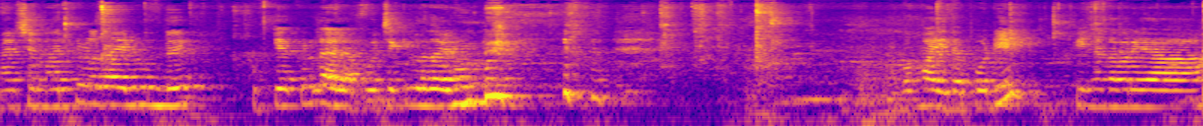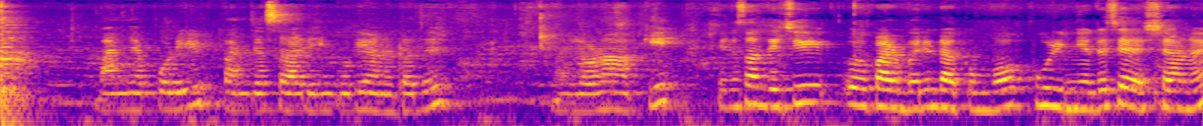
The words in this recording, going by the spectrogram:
മനുഷ്യന്മാർക്കുള്ളതായാലും ഉണ്ട്. കുട്ടികൾക്കുള്ള അല്ല പൂച്ചയ്ക്കുള്ളതായാലും ഉണ്ട്. അപ്പൊ മൈദപ്പൊടി പിന്നെ എന്താ പറയുക മഞ്ഞപ്പൊടിയും പഞ്ചസാരയും കൂടിയാണ് കേട്ടത് നല്ലോണം ആക്കി. പിന്നെ സന്ധ്യച്ച് പഴംപൊരി ഉണ്ടാക്കുമ്പോൾ പുഴിഞ്ഞതിന്റെ ശേഷമാണ്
